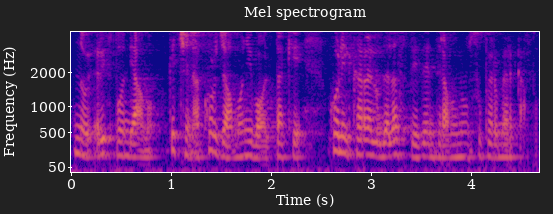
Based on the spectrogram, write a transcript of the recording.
Noi rispondiamo che ce ne accorgiamo ogni volta che con il carrello della spesa entriamo in un supermercato.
